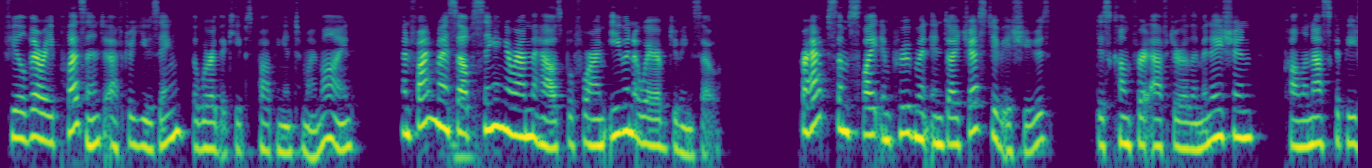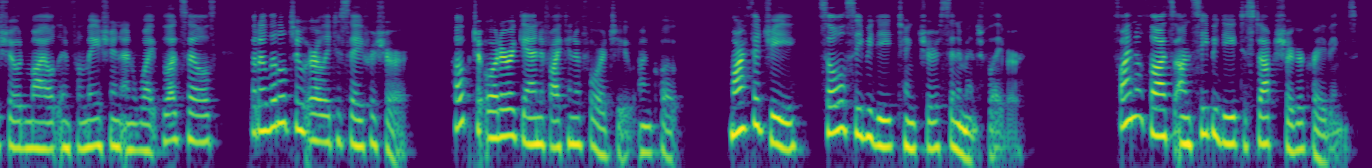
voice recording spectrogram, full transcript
feel very pleasant after using, the word that keeps popping into my mind, and find myself singing around the house before I'm even aware of doing so. Perhaps some slight improvement in digestive issues, discomfort after elimination, Colonoscopy showed mild inflammation and white blood cells, but a little too early to say for sure. Hope to order again if I can afford to. Unquote. Martha G. Sol CBD Tincture Cinnamon Flavor. Final thoughts on CBD to stop sugar cravings.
